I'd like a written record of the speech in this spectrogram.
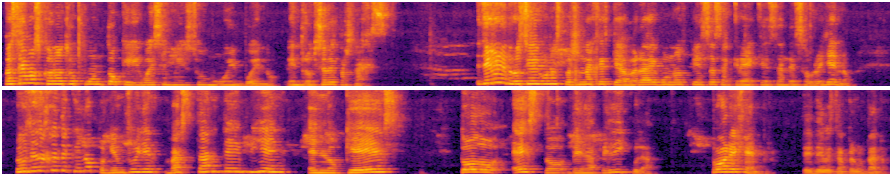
Pasemos con otro punto que igual se me hizo muy bueno, la introducción de personajes. Llegan a introducir algunos personajes que habrá algunos piensas a creer que están de sobrelleno, pero te das cuenta que no, porque influyen bastante bien en lo que es todo esto de la película. Por ejemplo, te debe estar preguntando.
